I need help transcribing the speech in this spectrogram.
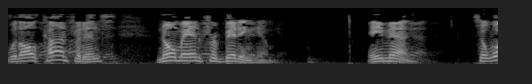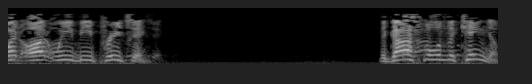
with all confidence, no man forbidding him. Amen. So what ought we be preaching? The gospel of the kingdom.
